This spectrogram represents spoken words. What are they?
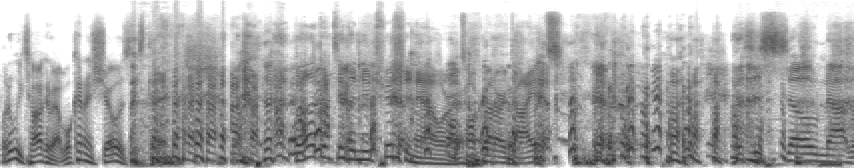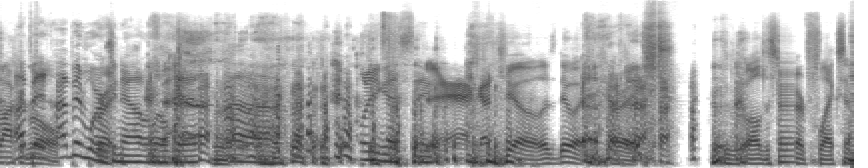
What are we talking about? What kind of show is this today? Welcome to the nutrition hour. I'll talk about our diets. this is so not rock I've and been roll. I've been working out a little bit. Uh, what do you guys think? yeah, got you. Let's do it. All right. We'll all just start flexing.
